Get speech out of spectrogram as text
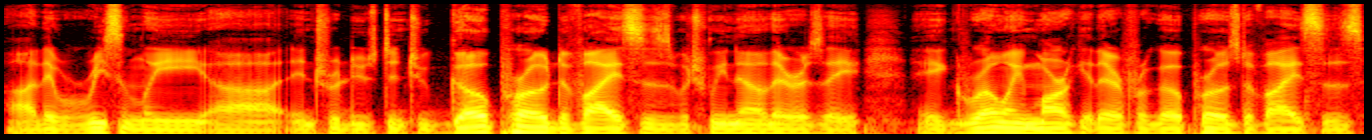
Uh, they were recently uh, introduced into GoPro devices, which we know there is a, a growing market there for GoPro's devices.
